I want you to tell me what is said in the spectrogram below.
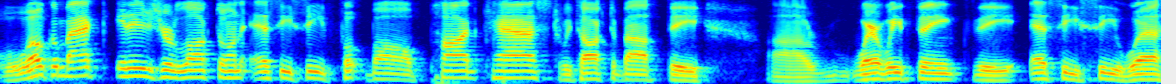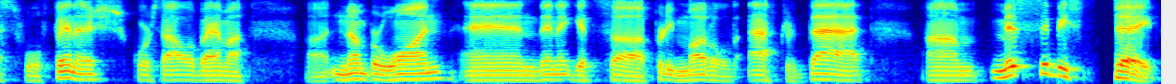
Welcome back. It is your Locked On SEC Football podcast. We talked about the uh, where we think the SEC West will finish. Of course, Alabama uh, number one, and then it gets uh, pretty muddled after that. Um, Mississippi State,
